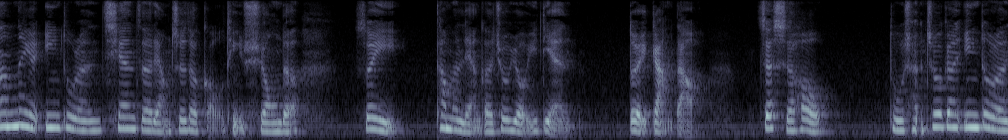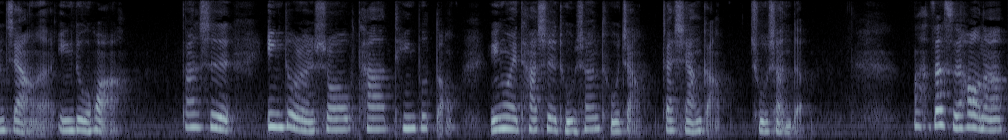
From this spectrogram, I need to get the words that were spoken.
那那个印度人牵着两只的狗，挺凶的，所以他们两个就有一点对干到。这时候，赌神就跟印度人讲了印度话，但是印度人说他听不懂，因为他是土生土长在香港出生的。那这时候呢，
